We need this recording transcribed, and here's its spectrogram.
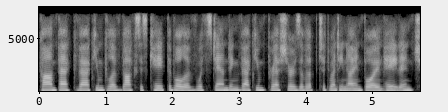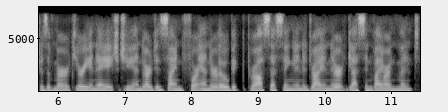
Compact vacuum glove box is capable of withstanding vacuum pressures of up to 29.8 inches of mercury in Hg and are designed for anaerobic processing in a dry inert gas environment.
